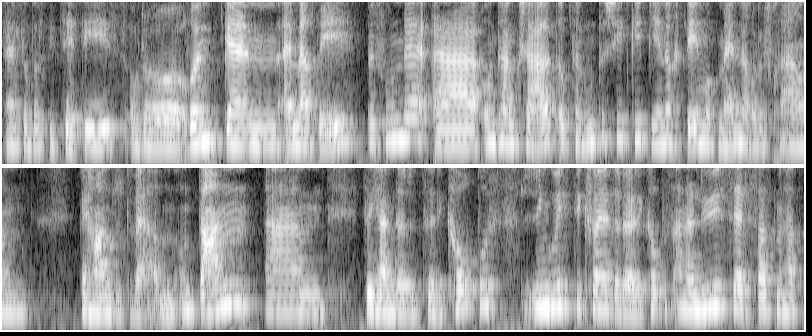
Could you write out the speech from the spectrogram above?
äh, sowas wie CTs oder Röntgen, MRT-Befunde äh, und haben geschaut, ob es einen Unterschied gibt, je nachdem, ob Männer oder Frauen behandelt werden. Und dann, ähm, sie haben da dazu die Korpuslinguistik verwendet oder die Korpusanalyse, das heißt, man hat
